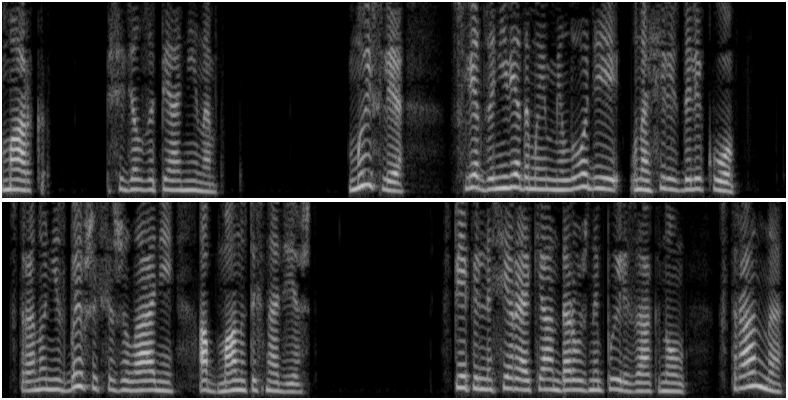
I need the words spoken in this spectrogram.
Марк сидел за пианино. Мысли вслед за неведомой мелодией уносились далеко, в страну несбывшихся желаний, обманутых надежд. В пепельно-серый океан дорожной пыли за окном. Странно,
